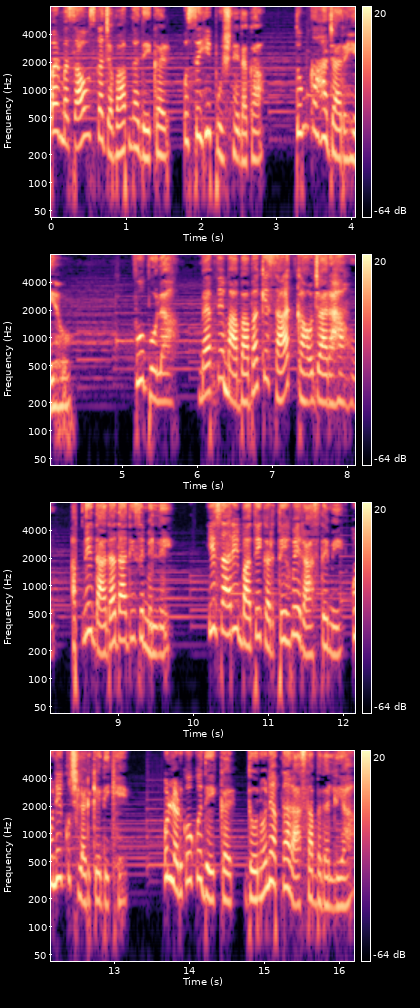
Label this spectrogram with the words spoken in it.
पर मसाओ उसका जवाब न देकर उससे ही पूछने लगा, तुम कहाँ जा रहे हो? वो बोला, मैं अपने माँ बाबा के साथ गाँव जा रहा हूँ, अपने दादा दादी से मिलने। ये सारी बातें करते हुए रास्ते में उन्हें कुछ लड़के दिखे। उन लड़कों को देखकर दोनों ने अपना रास्ता बदल लिया,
